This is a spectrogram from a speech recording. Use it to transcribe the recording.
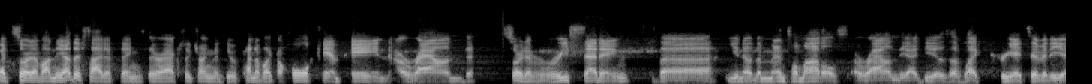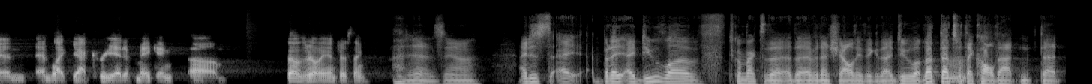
But sort of on the other side of things they're actually trying to do kind of like a whole campaign around sort of resetting the you know the mental models around the ideas of like creativity and and like yeah creative making um that was really interesting. That is, yeah. I just, I, but I, I do love going back to the the evidentiality thing. I do love that. That's mm-hmm. what they call that that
